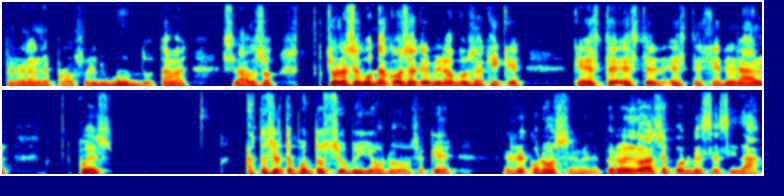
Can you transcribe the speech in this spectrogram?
pero era leproso, era inmundo, estaba aislado la segunda cosa que miramos aquí, que, que este, este, este general, pues, hasta cierto punto se humilló, ¿no? O sea que él reconoce, pero él lo hace por necesidad,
